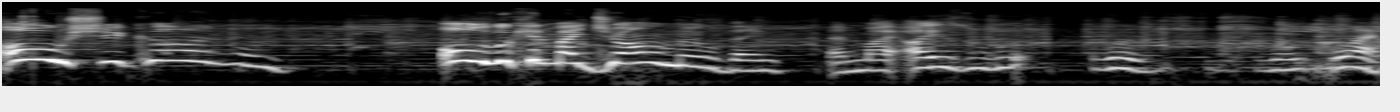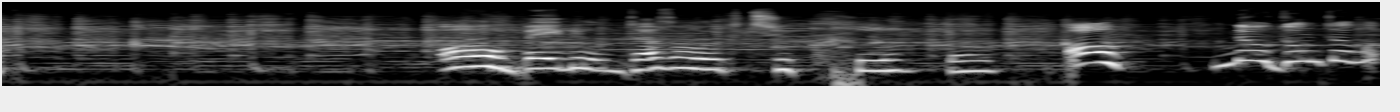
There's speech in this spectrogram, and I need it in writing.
Oh, she got him. Oh, look at my jaw moving. And my eyes were, were, were black. Oh, baby, doesn't look too cool though. Oh, no, don't tell.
